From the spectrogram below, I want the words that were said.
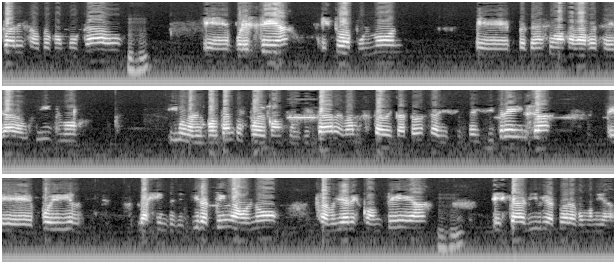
padres autoconvocados eh, por el CEA, es todo a pulmón, eh, pertenecemos a la red federal de autismo. Y bueno, lo importante es poder concientizar, vamos a estar de 14 a 16 y 30, eh, puede ir la gente que quiera, tenga o no familiares con TEA, está libre a toda la comunidad.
